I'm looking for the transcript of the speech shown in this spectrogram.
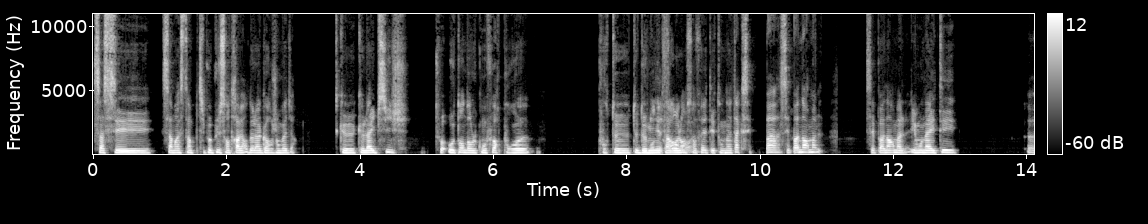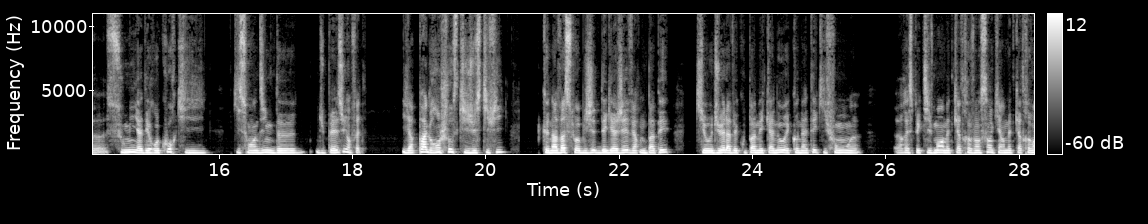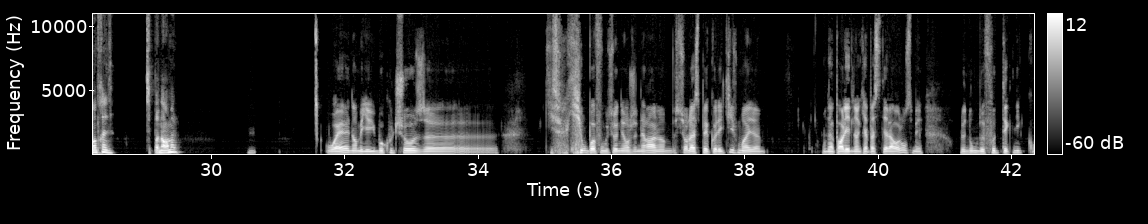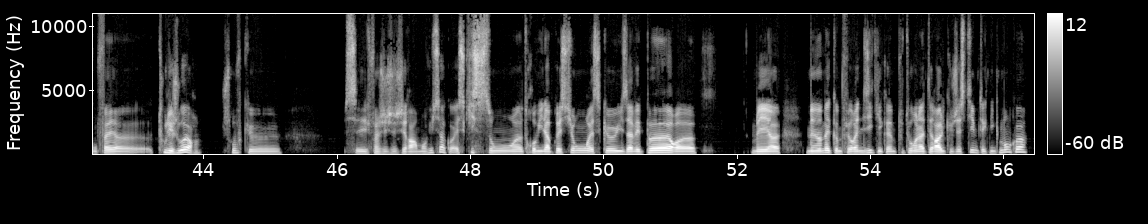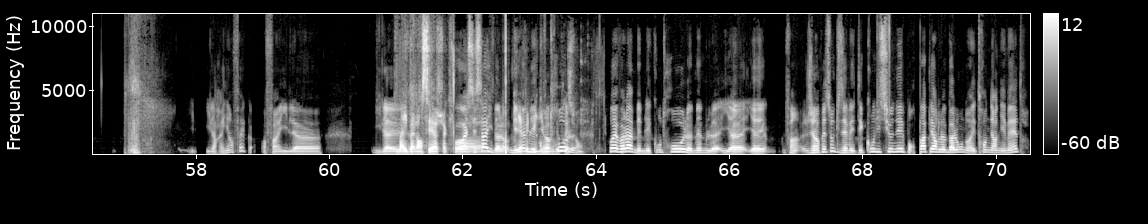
ça c'est ça me reste un petit peu plus en travers de la gorge, on va dire. Que, que Leipzig soit autant dans le confort pour, euh, pour te, te dominer ta relance en fait et ton attaque, c'est pas, c'est pas normal. C'est pas normal. Et on a été euh, soumis à des recours qui, qui sont indignes de, du PSG, en fait. Il n'y a pas grand-chose qui justifie que Navas soit obligé de dégager vers Mbappé, qui est au duel avec Mécano et Konaté, qui font euh, respectivement 1m85 et 1m93. C'est pas normal. Ouais, non, mais il y a eu beaucoup de choses euh, qui n'ont pas fonctionné en général. Hein. Sur l'aspect collectif, moi, on a parlé de l'incapacité à la relance, mais le nombre de fautes techniques qu'ont fait euh, tous les joueurs, je trouve que c'est, enfin, j'ai rarement vu ça. Quoi. Est-ce qu'ils se sont euh, trop mis la pression? Est-ce qu'ils avaient peur euh? Mais même un mec comme Florenzi, qui est quand même plutôt un latéral que j'estime techniquement, quoi, il, a rien fait. Quoi. Enfin, il, il a. Bah, il balançait à chaque fois. Ouais, c'est ça. Il. Mais même les contrôles. Ouais, voilà, même les contrôles, même le, il y a, enfin, j'ai l'impression qu'ils avaient été conditionnés pour pas perdre le ballon dans les 30 derniers mètres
